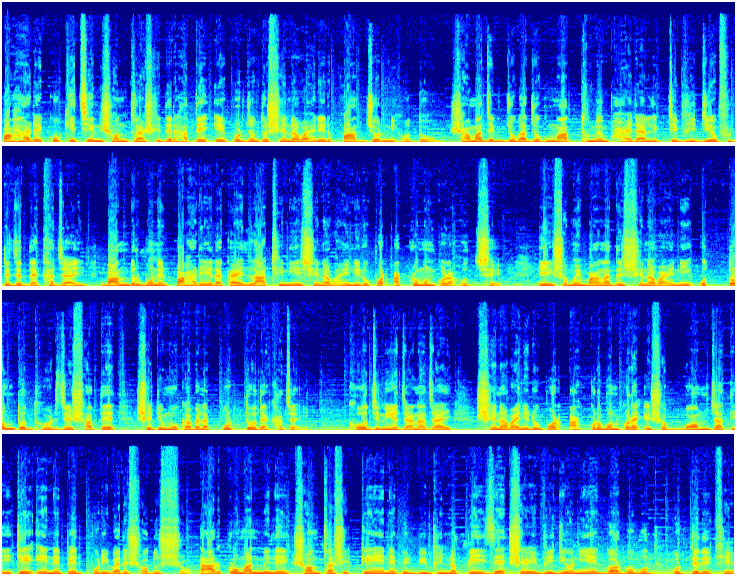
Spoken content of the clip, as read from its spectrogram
পাহাড়ে কুকিচিন সন্ত্রাসীদের হাতে এ পর্যন্ত সেনাবাহিনীর পাঁচজন নিহত। সামাজিক যোগাযোগ মাধ্যমে ভাইরাল একটি ভিডিও ফুটেজে দেখা যায়, বান্দরবনের পাহাড়ি এলাকায় লাঠি নিয়ে সেনাবাহিনীর উপর আক্রমণ করা হচ্ছে। এই সময় বাংলাদেশ সেনাবাহিনী অত্যন্ত ধৈর্যের সাথে সেটি মোকাবেলা করতেও দেখা যায়। খোঁজ নিয়ে জানা যায়, সেনাবাহিনীর উপর আক্রমণ করা এসব বম জাতি কেএনএফ এর পরিবারের সদস্য। তার প্রমাণ মিলে সন্ত্রাসী কেএনএফ এর বিভিন্ন পেজে সেই ভিডিও নিয়ে গর্ববোধ করতে দেখে।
